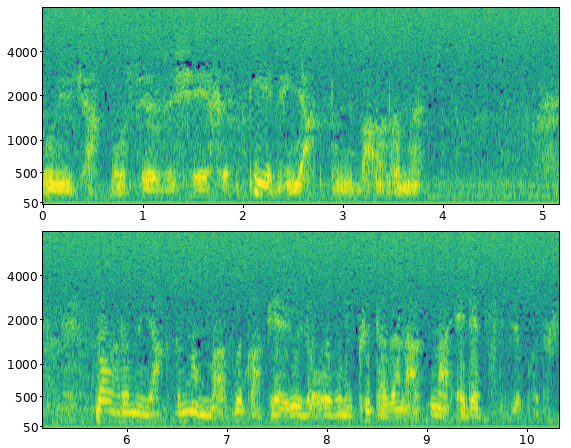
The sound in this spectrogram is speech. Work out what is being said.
Duyacak bu sözü şeyhi diye mi yaktın bağrımı? Bağrımı yaktım ama bu kapıya öyle odun küteden aklına edepsizlik olur.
